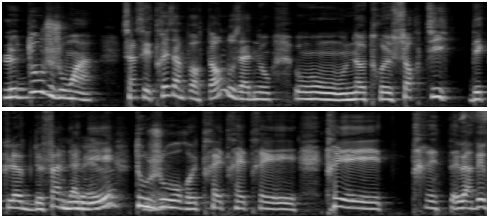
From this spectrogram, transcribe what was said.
Le 12 juin, ça c'est très important, nous avons on- notre sortie des clubs de fin d'année, toujours très très très très très, avec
